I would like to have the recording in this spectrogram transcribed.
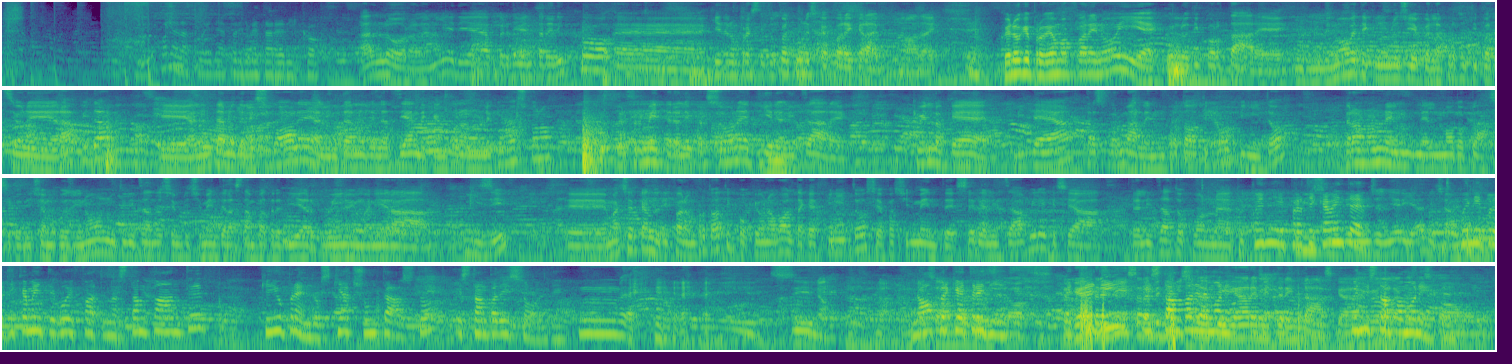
ricco? Allora, la mia idea per diventare ricco è chiedere un prestito a qualcuno e scappare ai Caraibi. No, dai. Quello che proviamo a fare noi è quello di portare le nuove tecnologie per la prototipazione rapida all'interno delle scuole, all'interno delle aziende che ancora non le conoscono, per permettere alle persone di realizzare quello che è l'idea, trasformarla in un prototipo finito però non nel, nel, modo classico, diciamo così, non utilizzando semplicemente la stampa 3D Arduino in maniera easy, eh, ma cercando di fare un prototipo che una volta che è finito sia facilmente serializzabile, che sia realizzato con tutti quindi i dell'ingegneria. Diciamo. Quindi praticamente voi fate una stampante che io prendo, schiaccio un tasto e stampa dei soldi. Mm, sì, no. No, no perché è 3D. Perché è 3D, 3D sarebbe stampa delle monete. e mettere in tasca. Quindi stampa monete.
